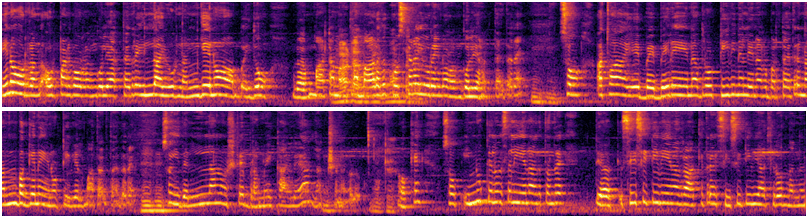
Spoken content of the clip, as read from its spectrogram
ಏನೋ ಅವ್ರ ರಂಗ್ ಅವ್ರ ಪಾಡ್ಗೆ ಅವ್ರು ರಂಗೋಲಿ ಹಾಕ್ತಾ ಇದ್ದಾರೆ ಇಲ್ಲ ಇವ್ರು ನನಗೇನೋ ಇದು ಮಾಟ ಮಾತ್ರ ಮಾಟ- ಮಾಡೋದಕ್ಕೋಸ್ಕರ ಇವರೇನೋ ರಂಗೋಲಿ ಹಾಕ್ತಾ ಇದ್ದಾರೆ ಸೊ ಅಥವಾ ಬೇರೆ ಏನಾದರೂ ಟಿ ವಿನಲ್ಲಿ ಏನಾದ್ರು ಬರ್ತಾ ಇದ್ರೆ ನನ್ನ ಬಗ್ಗೆನೇ ಏನೋ ಟಿ ವಿಯಲ್ಲಿ ಮಾತಾಡ್ತಾ ಇದ್ದಾರೆ ಸೊ ಇದೆಲ್ಲನೂ ಅಷ್ಟೇ ಭ್ರಮೆ ಕಾಯಿಲೆಯ ಲಕ್ಷಣಗಳು. ಓಕೆ. ಓಕೆ? ಸೊ ಇನ್ನೂ ಕೆಲವು ಸಲ ಏನಾಗುತ್ತೆ ಅಂದರೆ ಸಿ ಸಿ ಟಿ ವಿ ಏನಾದರೂ ಹಾಕಿದ್ರೆ ಸಿ ಸಿ ಟಿ ವಿ ಹಾಕಿರೋದು ನನ್ನ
